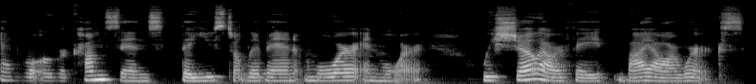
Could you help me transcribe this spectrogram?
and will overcome sins they used to live in more and more. We show our faith by our works.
